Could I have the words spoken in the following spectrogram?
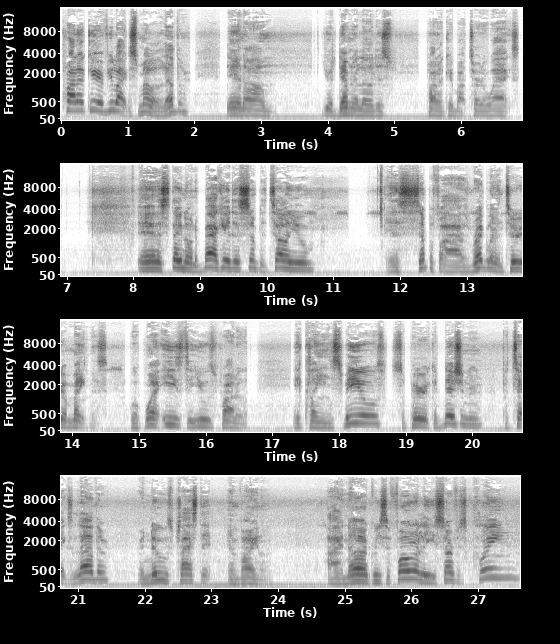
product here. If you like the smell of leather, then um, You'll definitely love this product here by Turtle Wax. And it's stating on the back here, just simply telling you it simplifies regular interior maintenance with one easy to use product. It cleans spills, superior conditioning, protects leather, renews plastic and vinyl. I non-greasy foamer leaves surface clean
